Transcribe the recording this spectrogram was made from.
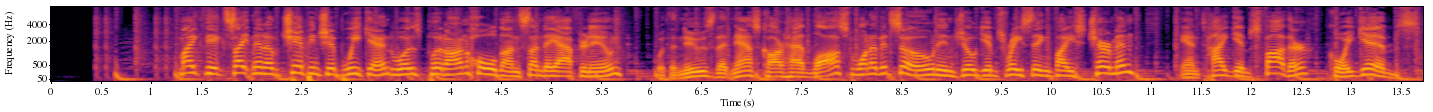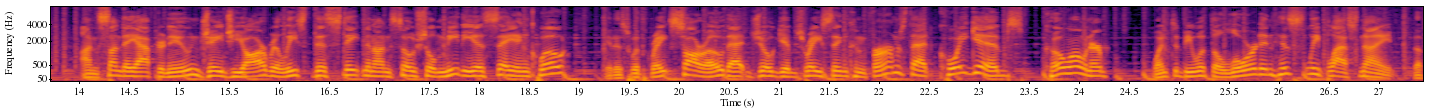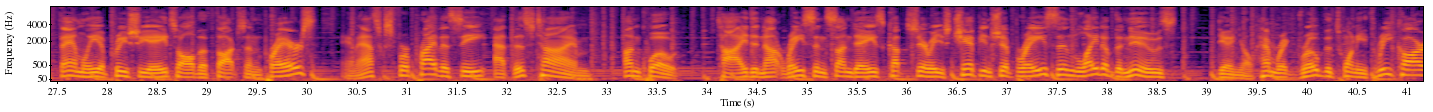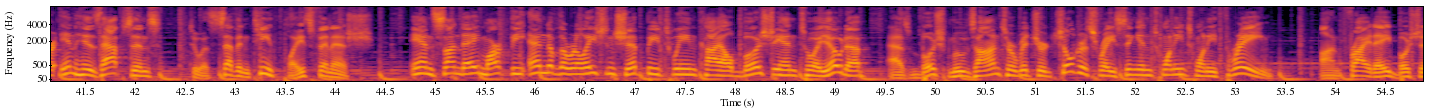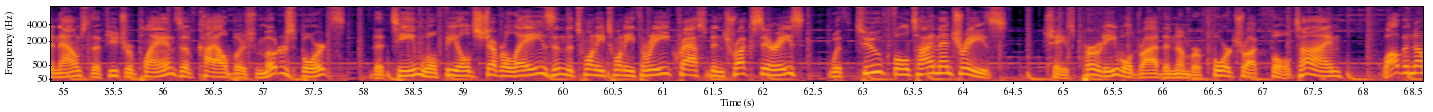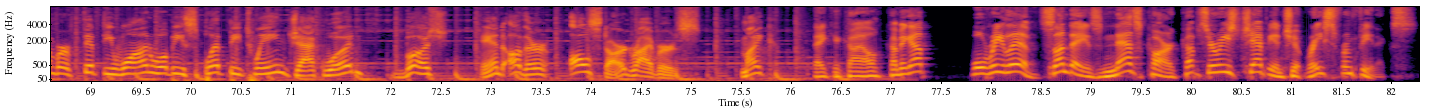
Mike, the excitement of championship weekend was put on hold on Sunday afternoon with the news that NASCAR had lost one of its own in Joe Gibbs Racing vice chairman and Ty Gibbs' father, Coy Gibbs. On Sunday afternoon, JGR released this statement on social media saying, quote, It is with great sorrow that Joe Gibbs Racing confirms that Coy Gibbs, co-owner, went to be with the Lord in his sleep last night. The family appreciates all the thoughts and prayers and asks for privacy at this time. Unquote. Ty did not race in Sunday's Cup Series championship race in light of the news. Daniel Hemric drove the 23 car in his absence to a 17th place finish. And Sunday marked the end of the relationship between Kyle Busch and Toyota as Busch moves on to Richard Childress Racing in 2023. On Friday, Busch announced the future plans of Kyle Busch Motorsports. The team will field Chevrolets in the 2023 Craftsman Truck Series with two full time entries. Chase Purdy will drive the number 4 truck full time, while the number 51 will be split between Jack Wood, Busch, and other all star drivers. Mike, Thank you, Kyle. Coming up, we'll relive Sunday's NASCAR Cup Series Championship race from Phoenix.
